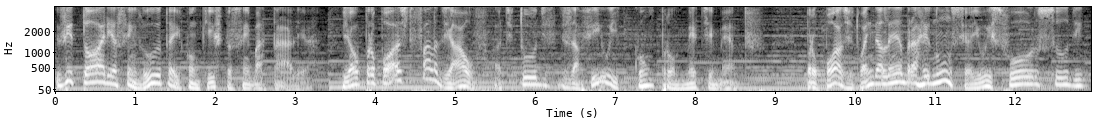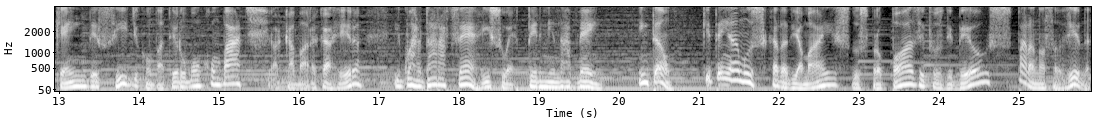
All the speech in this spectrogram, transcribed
Vitória sem luta e conquista sem batalha. Já o propósito fala de alvo, atitude, desafio e comprometimento. Propósito ainda lembra a renúncia e o esforço de quem decide combater o bom combate, acabar a carreira e guardar a fé, isso é, terminar bem. Então, que tenhamos cada dia mais dos propósitos de Deus para a nossa vida.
